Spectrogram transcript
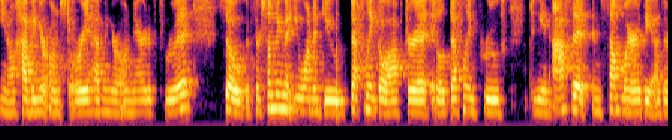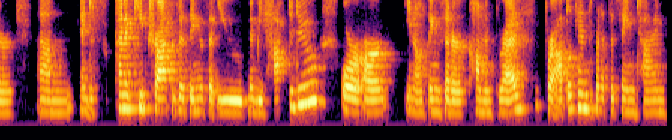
you know having your own story having your own narrative through it so if there's something that you want to do definitely go after it it'll definitely prove to be an asset in some way or the other um, and just kind of keep track of the things that you maybe have to do or are you know things that are common threads for applicants but at the same time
